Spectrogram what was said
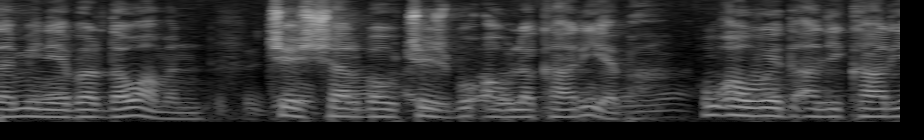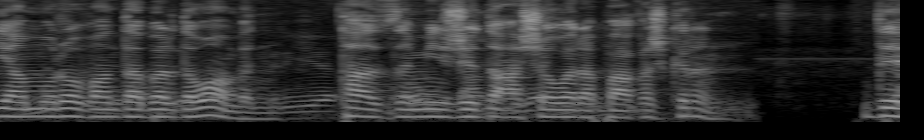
زمینێ بەردەوامن چێ شەر بە و چێش بوو ئەو لە کاریە بە و ئەوێت ئەلیکاریان مرۆڤاندا بەردەوام بن تا زمین ژێ داعشەوەرە پاقشکردن دێ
